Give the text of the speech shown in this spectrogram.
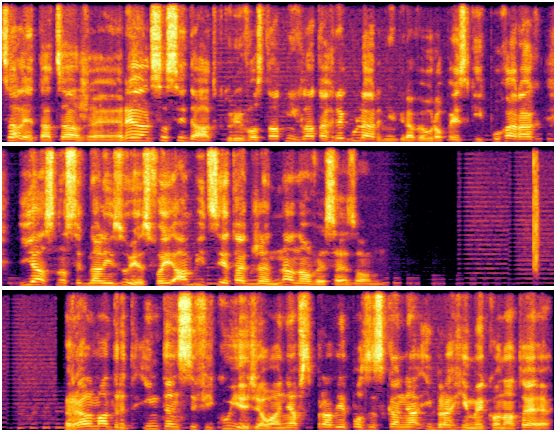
Caleta Carze. Real Sociedad, który w ostatnich latach regularnie gra w europejskich pucharach, jasno sygnalizuje swoje ambicje także na nowy sezon. Real Madryt intensyfikuje działania w sprawie pozyskania Ibrahimy Konate.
